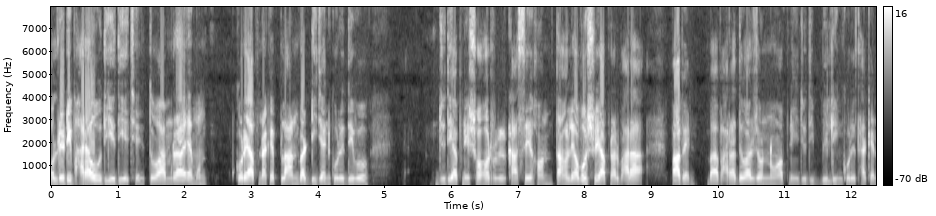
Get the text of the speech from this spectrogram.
অলরেডি ভাড়াও দিয়ে দিয়েছে। তো আমরা এমন করে আপনাকে প্ল্যান বা ডিজাইন করে দেব, যদি আপনি শহরের কাছে হন, তাহলে অবশ্যই আপনার ভাড়া পাবেন বা ভাড়া দেওয়ার জন্য আপনি যদি বিল্ডিং করে থাকেন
